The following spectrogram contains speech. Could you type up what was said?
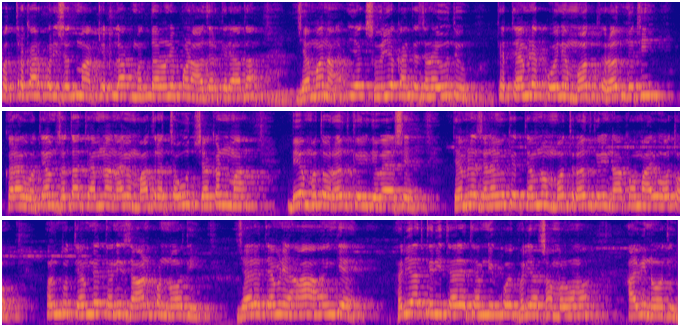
પત્રકાર પરિષદમાં કેટલાક મતદારોને પણ હાજર કર્યા હતા. જેમાંના એક સૂર્યકાંતે જણાવ્યું હતું કે તેમણે કોઈને મત રદ નથી કરાવ્યો તેમ છતાં તેમના નામે માત્ર ચૌદ સેકન્ડમાં બે મતો રદ કરી દેવાયા છે. તેમણે જણાવ્યું કે તેમનો મત રદ કરી નાખવામાં આવ્યો હતો, પરંતુ તેમને તેની જાણ પણ નહોતી. જ્યારે તેમણે આ અંગે ફરિયાદ કરી ત્યારે તેમની કોઈ ફરિયાદ સાંભળવામાં આવી નહોતી.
